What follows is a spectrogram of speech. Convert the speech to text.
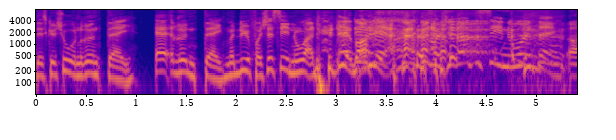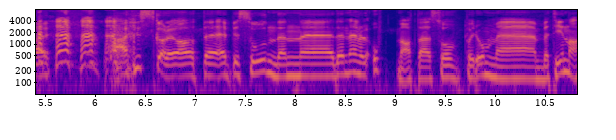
diskusjon rundt deg er rundt deg, men du får ikke si noe. Du, du er bare med. Du får ikke lov til å si noen ting. Jeg husker jo at eh, episoden den, eh, den er vel opp med at jeg sov på rom med Bettina.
